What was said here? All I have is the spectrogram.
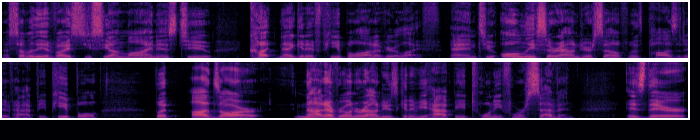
Now, some of the advice you see online is to cut negative people out of your life and to only surround yourself with positive, happy people. But odds are, not everyone around you is going to be happy 24 7. Is there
